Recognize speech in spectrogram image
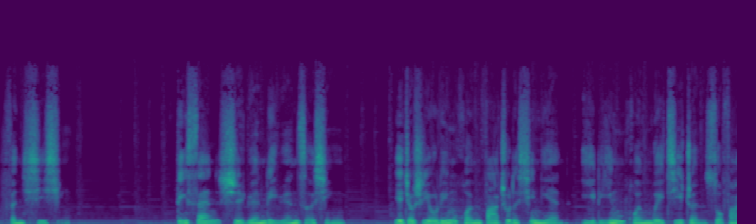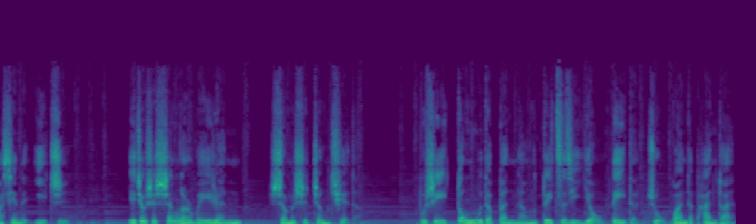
分析型。第三是原理原则型，也就是由灵魂发出的信念，以灵魂为基准所发现的意志，也就是生而为人。什么是正确的？不是以动物的本能对自己有利的主观的判断，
